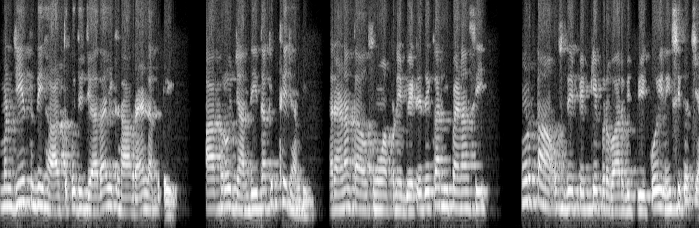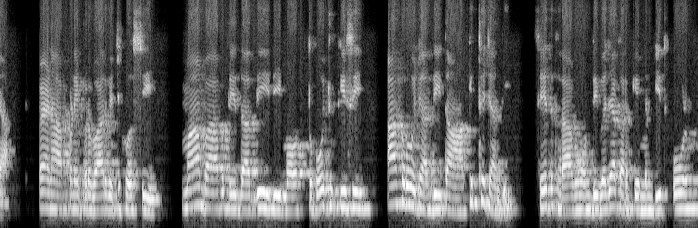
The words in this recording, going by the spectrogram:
ਮਨਜੀਤ ਦੀ ਹਾਲਤ ਕੁਝ ਜ਼ਿਆਦਾ ਹੀ ਖਰਾਬ ਰਹਿਣ ਲੱਗ ਪਈ। ਆਖਰ ਉਹ ਜਾਂਦੀ ਤਾਂ ਕਿੱਥੇ ਜਾਂਦੀ? ਰਹਿਣਾ ਤਾਂ ਉਸ ਨੂੰ ਆਪਣੇ ਬੇਟੇ ਦੇ ਘਰ ਹੀ ਪੈਣਾ ਸੀ। ਹੁਣ ਤਾਂ ਉਸ ਦੇ ਪੇਕੇ ਪਰਿਵਾਰ ਵਿੱਚ ਵੀ ਕੋਈ ਨਹੀਂ ਸੀ ਬਚਿਆ। ਭੈਣਾਂ ਆਪਣੇ ਪਰਿਵਾਰ ਵਿੱਚ ਖੁਸ਼ ਸੀ। ਮਾਂ-ਬਾਪ ਤੇ ਦਾਦੀ ਦੀ ਮੌਤ ਹੋ ਚੁੱਕੀ ਸੀ। ਆਖਰ ਹੋ ਜਾਂਦੀ ਤਾਂ ਕਿੱਥੇ ਜਾਂਦੀ? ਸਿਹਤ ਖਰਾਬ ਹੋਣ ਦੀ ਵਜ੍ਹਾ ਕਰਕੇ ਮਨਜੀਤ ਕੋਲ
